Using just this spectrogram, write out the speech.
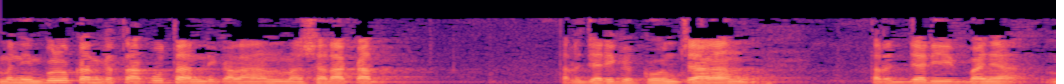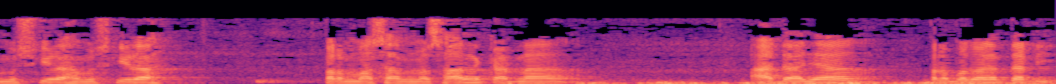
menimbulkan ketakutan di kalangan masyarakat. Terjadi kegoncangan terjadi banyak muskilah-muskilah permasalahan-permasalahan karena adanya perbuatan tadi.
